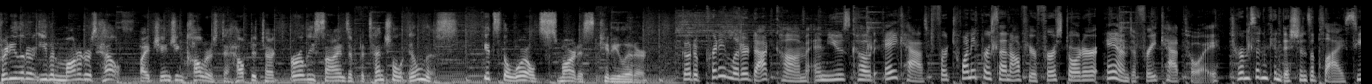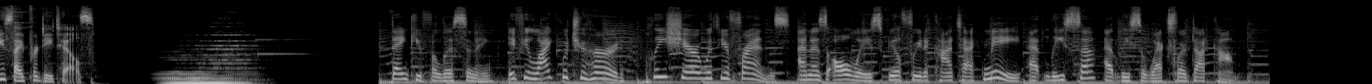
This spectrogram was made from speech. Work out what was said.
Pretty Litter even monitors health by changing colors to help detect early signs of potential illness. It's the world's smartest kitty litter. Go to prettylitter.com and use code ACAST for 20% off your first order and a free cat toy. Terms and conditions apply. See site for details. Thank you for listening. If you liked what you heard, please share it with your friends. And as always, feel free to contact me at lisa at lisawexler.com.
